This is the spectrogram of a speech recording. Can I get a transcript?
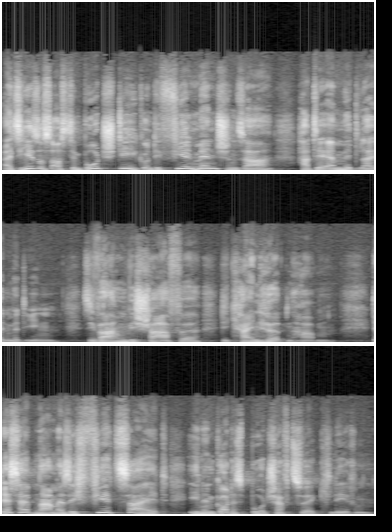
Als Jesus aus dem Boot stieg und die vielen Menschen sah, hatte er Mitleid mit ihnen. Sie waren wie Schafe, die keinen Hirten haben. Deshalb nahm er sich viel Zeit, ihnen Gottes Botschaft zu erklären.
